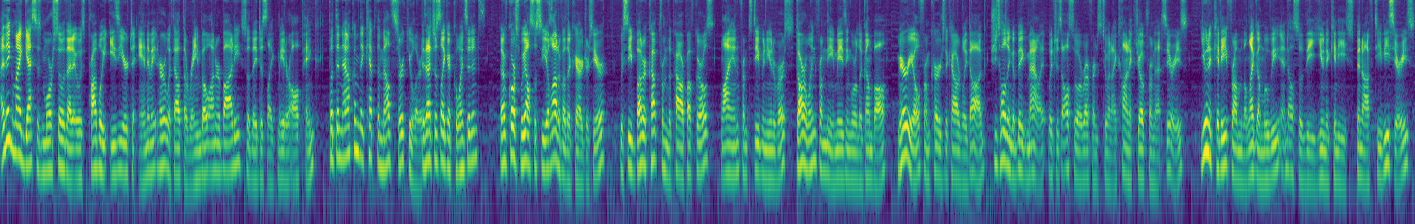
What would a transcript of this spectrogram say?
I think my guess is more so that it was probably easier to animate her without the rainbow on her body, so they just like made her all pink. But then how come they kept the mouth circular? Is that just like a coincidence? And of course, we also see a lot of other characters here. We see Buttercup from the Powerpuff Girls, Lion from Steven Universe, Darwin from The Amazing World of Gumball, Muriel from Courage the Cowardly Dog. She's holding a big mallet, which is also a reference to an iconic joke from that series. Unikitty from the Lego movie and also the Unikitty spin-off TV series,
